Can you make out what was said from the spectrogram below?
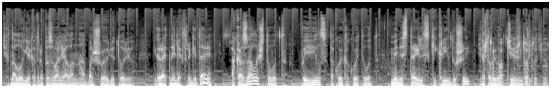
технология, которая позволяла на большую аудиторию играть на электрогитаре, оказалось, что вот появился такой какой-то вот министрельский крик души, и который что, вот через... И, что случилось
